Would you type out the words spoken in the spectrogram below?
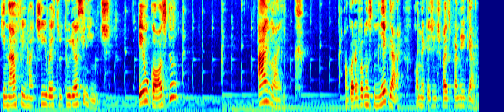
que na afirmativa a estrutura é a seguinte: eu gosto, I like. Agora vamos negar. Como é que a gente faz para negar?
